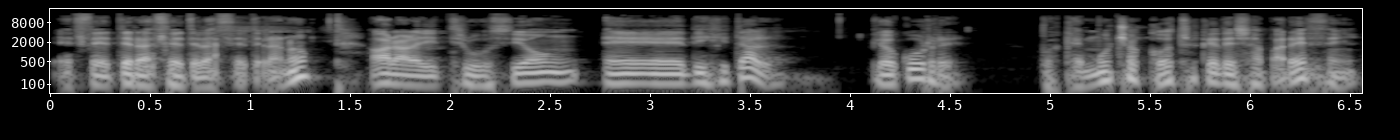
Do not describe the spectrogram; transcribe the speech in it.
etcétera, etcétera, etcétera, ¿no? Ahora, la distribución eh, digital, ¿qué ocurre? Pues que hay muchos costes que desaparecen,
